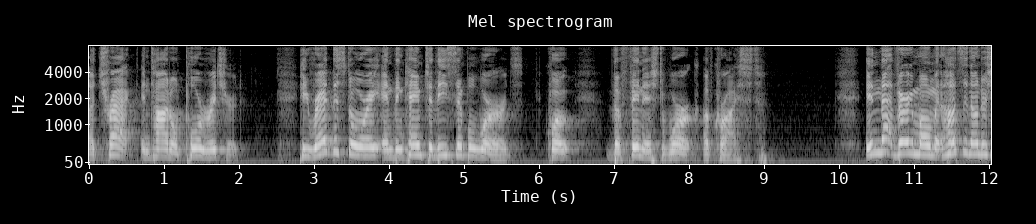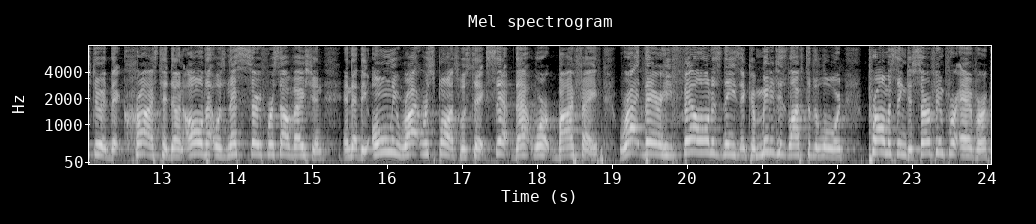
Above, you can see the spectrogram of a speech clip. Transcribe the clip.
a tract entitled Poor Richard. He read the story and then came to these simple words quote, the finished work of Christ. In that very moment, Hudson understood that Christ had done all that was necessary for salvation and that the only right response was to accept that work by faith. Right there, he fell on his knees and committed his life to the Lord, promising to serve him forever.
